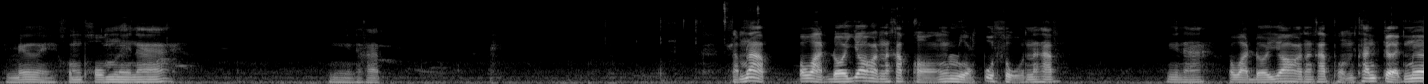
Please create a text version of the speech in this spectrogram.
เห็นไหมเอ่ยคมๆเลยนะฮะนี่นะครับสำหรับประวัติโดยย่อนะครับของหลวงปู่ศูนย์นะครับ นี่นะ ประวัติโดยย่อนะครับ ผมท่านเกิดเมื่อ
